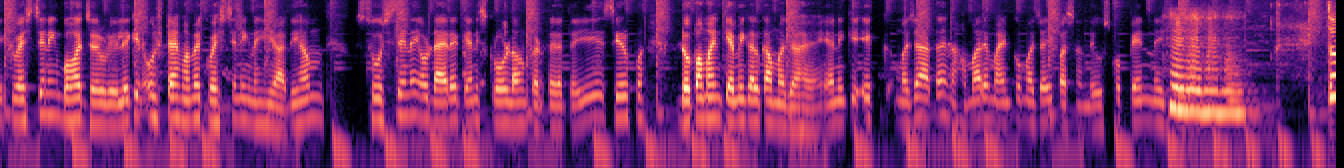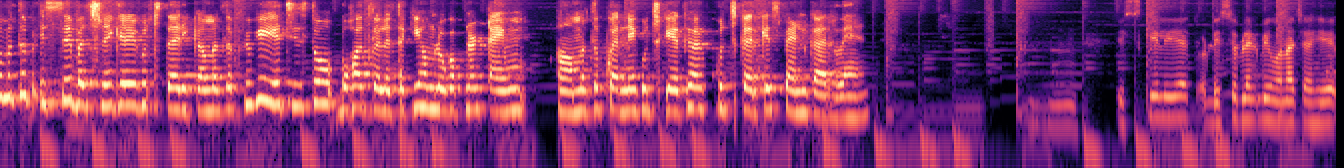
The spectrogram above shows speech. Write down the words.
ये क्वेश्चनिंग बहुत ज़रूरी है लेकिन उस टाइम हमें क्वेश्चनिंग नहीं आती। हम सोचते नहीं और डायरेक्ट यानी स्क्रॉल डाउन करते रहते हैं। ये सिर्फ़ डोपामाइन केमिकल का मज़ा है। यानी कि एक मज़ा आता है ना हमारे माइंड को मज़ा ही पसंद है उसको पेन नहीं हम्म, चाहिए। हम्म, हम्म, तो मतलब इससे बचने के लिए कुछ तरीका मतलब क्योंकि ये चीज़ तो बहुत गलत है कि हम लोग अपना टाइम आ, मतलब करने कुछ गए थे और कुछ करके स्पेंड कर रहे हैं। हम्म, इसके लिए तो डिसिप्लिन भी होना चाहिए।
